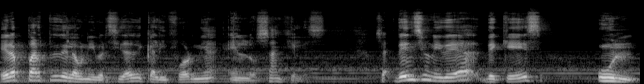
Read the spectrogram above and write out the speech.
era parte de la Universidad de California en Los Ángeles. O sea, dense una idea de que es un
